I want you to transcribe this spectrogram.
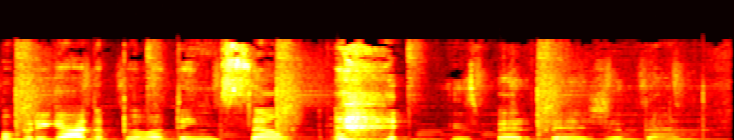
Obrigada pela atenção, espero ter ajudado.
